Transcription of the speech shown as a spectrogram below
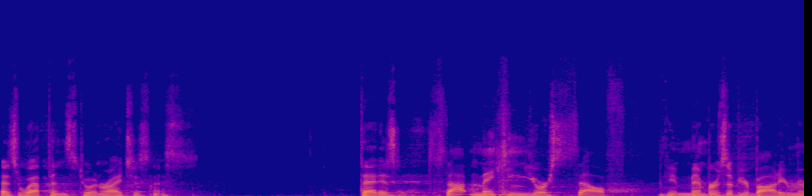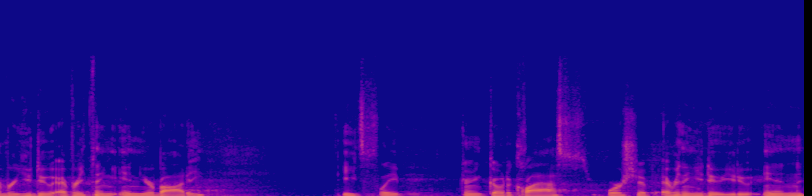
as weapons to unrighteousness. That is, stop making yourself okay, members of your body. Remember, you do everything in your body eat, sleep, drink, go to class, worship, everything you do, you do in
